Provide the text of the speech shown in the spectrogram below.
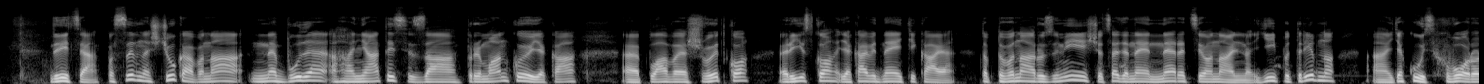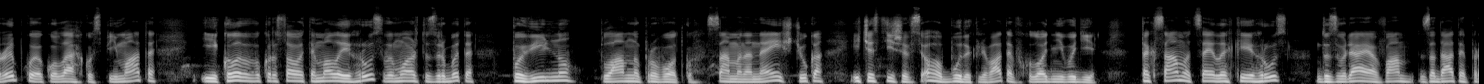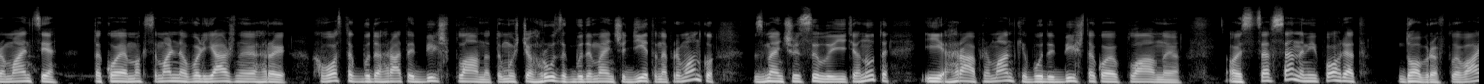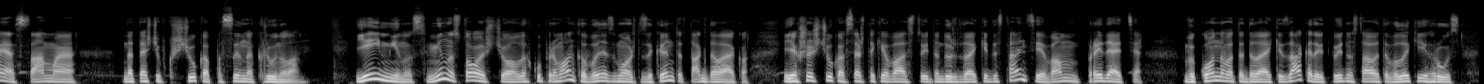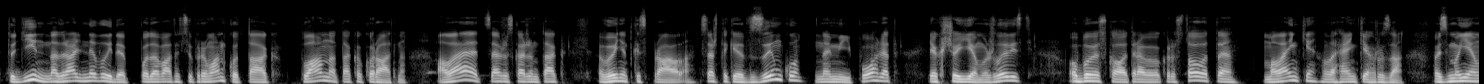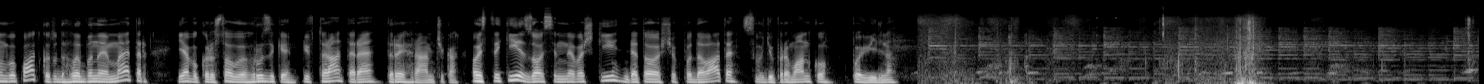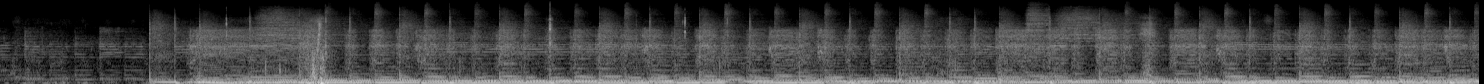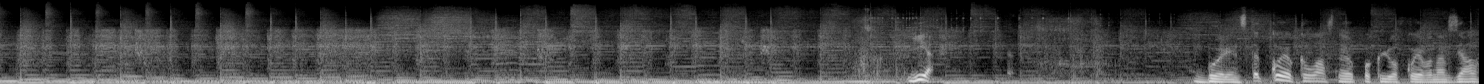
Дивіться, пасивна щука вона не буде ганятись за приманкою, яка е, плаває швидко, різко, яка від неї тікає. Тобто вона розуміє, що це для неї нераціонально. Їй потрібно е, якусь хвору рибку, яку легко спіймати. І коли ви використовуєте малий груз, ви можете зробити повільну, плавну проводку. Саме на неї щука і частіше всього буде клювати в холодній воді. Так само цей легкий груз дозволяє вам задати приманці такої максимально вольяжної гри. Хвостик буде грати більш плавно, тому що грузик буде менше діяти на приманку, з меншою силою її тягнути, і гра приманки буде більш такою плавною. Ось це все, на мій погляд, добре впливає саме на те, щоб щука пасивно клюнула. Є і мінус. Мінус того, що легку приманку ви не зможете закинути так далеко. І якщо щука все ж таки у вас стоїть на дуже далекій дистанції, вам прийдеться виконувати далекі закиди, відповідно ставити великий груз. Тоді, на жаль, не вийде подавати цю приманку так плавно, так акуратно. Але це вже, скажімо так, винятки з правила. Все ж таки, взимку, на мій погляд, якщо є можливість, обов'язково треба використовувати маленькі, легенькі груза. Ось в моєму випадку тут глибини метр, я використовую грузики 1,5-3 грамчика. Ось такі зовсім не важкі для того, щоб подавати свою приманку повільно. Є! Блін, з такою класною покльовкою вона взяла.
